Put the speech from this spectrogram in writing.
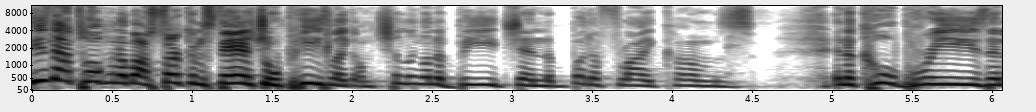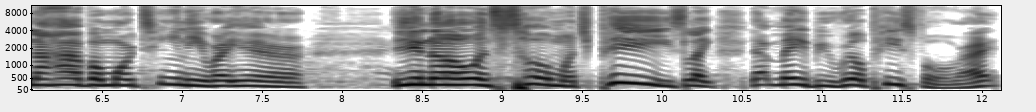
He's not talking about circumstantial peace, like I'm chilling on the beach and the butterfly comes and a cool breeze and I have a martini right here, you know, and so much peace. Like that may be real peaceful, right?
